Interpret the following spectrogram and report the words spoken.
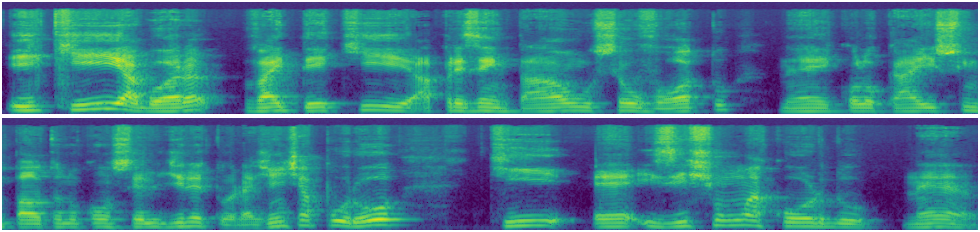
e que agora vai ter que apresentar o seu voto né, e colocar isso em pauta no conselho diretor. A gente apurou que é, existe um acordo né,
